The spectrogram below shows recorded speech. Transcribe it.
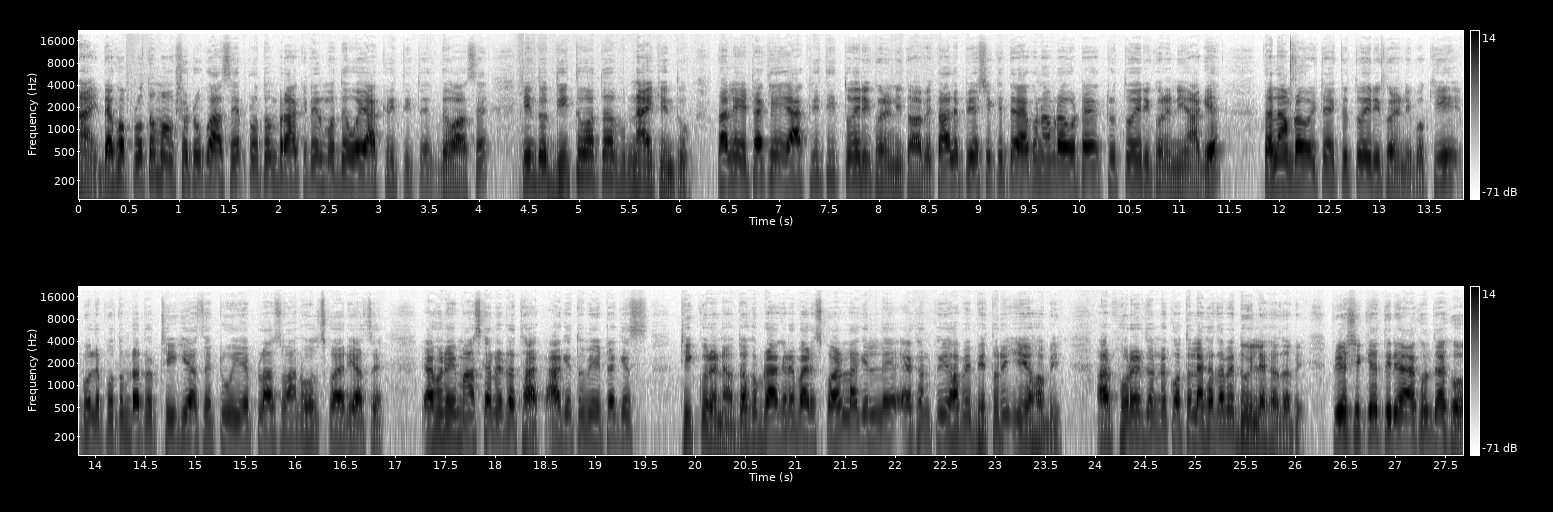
নাই। দেখো, প্রথম অংশটুকু আছে, প্রথম ব্র্যাকেটের মধ্যে ওই আকৃতিতে দেওয়া আছে, কিন্তু দ্বিতীয়ত নাই কিন্তু। তাহলে এটাকে এই আকৃতি তৈরি করে নিতে হবে। তাহলে প্রিয় শিক্ষিতরা এখন আমরা ওটা একটু তৈরি করে নিই আগে। তাহলে আমরা ওইটা একটু তৈরি করে নিব। কি বলে প্রথমটা তো ঠিকই আছে two A plus one whole স্কোয়ারই আছে। এখন এই মাঝখানেটা থাক, আগে তুমি এটাকে ঠিক করে নাও। দেখো ব্র্যাকেটের বাইরে স্কোয়ার লাগলে এখন কি হবে? ভেতরে এ হবে। আর ফোরের জন্য কত লেখা যাবে? দুই লেখা যাবে। প্রিয় শিক্ষার্থীরা, এখন দেখো,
